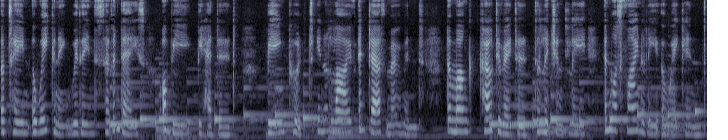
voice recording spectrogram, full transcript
attain awakening within seven days or be beheaded. Being put in a life and death moment, the monk cultivated diligently and was finally awakened.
